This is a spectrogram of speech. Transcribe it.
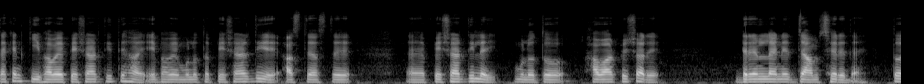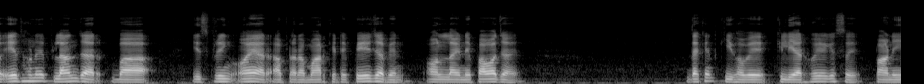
দেখেন কীভাবে প্রেশার দিতে হয়। এভাবে মূলত প্রেশার দিয়ে আস্তে আস্তে প্রেশার দিলেই মূলত হাওয়ার প্রেশারে ড্রেন লাইনের জাম ছেড়ে দেয়। তো এ ধরনের প্লাঞ্জার বা স্প্রিং ওয়্যার আপনারা মার্কেটে পেয়ে যাবেন অনলাইনে পাওয়া যায়। দেখেন কীভাবে ক্লিয়ার হয়ে গেছে, পানি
